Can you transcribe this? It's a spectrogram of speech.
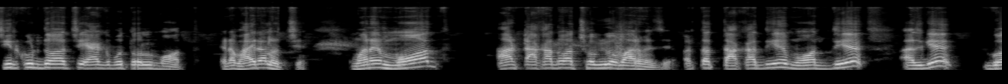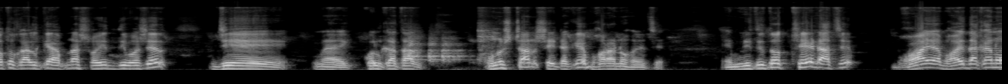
চিরকুট দেওয়া হচ্ছে এক বোতল মদ। এটা ভাইরাল হচ্ছে। মানে মদ আর টাকা দেওয়ার ছবিও বার হয়েছে। অর্থাৎ টাকা দিয়ে, মদ দিয়ে আজকে গতকালকে আপনার শহীদ দিবসের যে কলকাতার অনুষ্ঠান সেটাকে ভরানো হয়েছে। এমনিতে তো থ্রেড আছে, ভয় ভয় দেখানো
